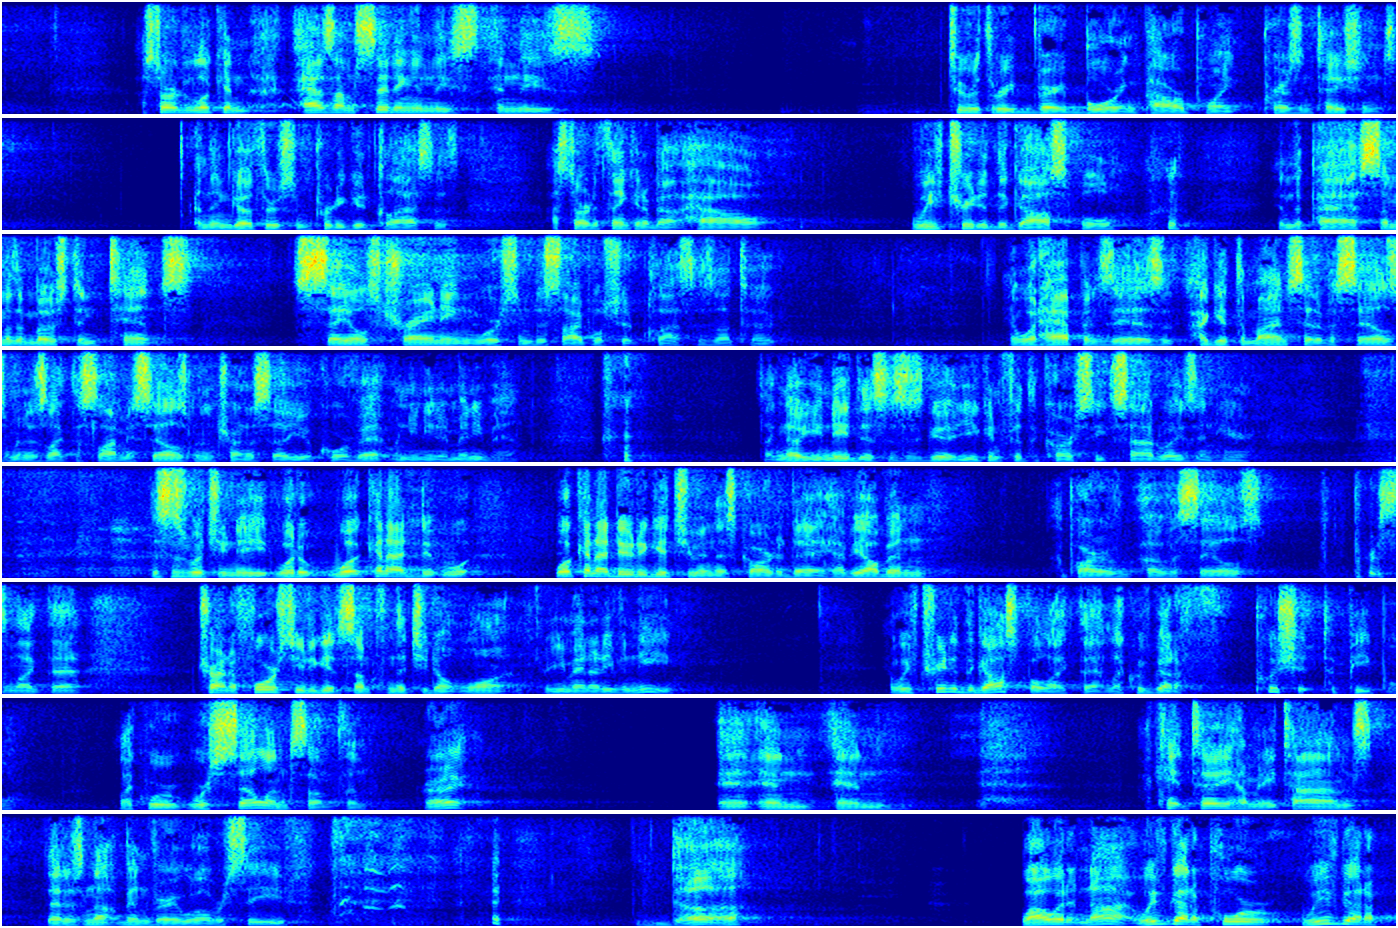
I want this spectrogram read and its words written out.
I started looking as I'm sitting in these in these two or three very boring PowerPoint presentations, and then go through some pretty good classes. I started thinking about how we've treated the gospel in the past. Some of the most intense sales training were some discipleship classes I took. And what happens is I get the mindset of a salesman is like the slimy salesman trying to sell you a Corvette when you need a minivan. it's like, no, you need this. This is good. You can fit the car seat sideways in here. This is what you need. What, what can I do? What, what, can I do to get you in this car today? Have y'all been a part of, of a sales person like that? Trying to force you to get something that you don't want or you may not even need. And we've treated the gospel like that, like we've got to f- push it to people, like we're, we're selling something, right? And, and, and I can't tell you how many times that has not been very well received. Duh. Why would it not? We've got a poor, we've got a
